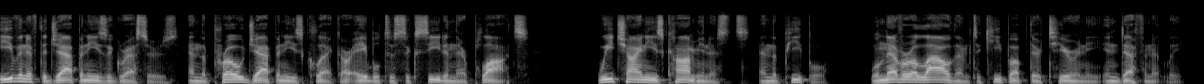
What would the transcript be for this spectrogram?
Even if the Japanese aggressors and the pro-Japanese clique are able to succeed in their plots, we Chinese communists and the people will never allow them to keep up their tyranny indefinitely.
